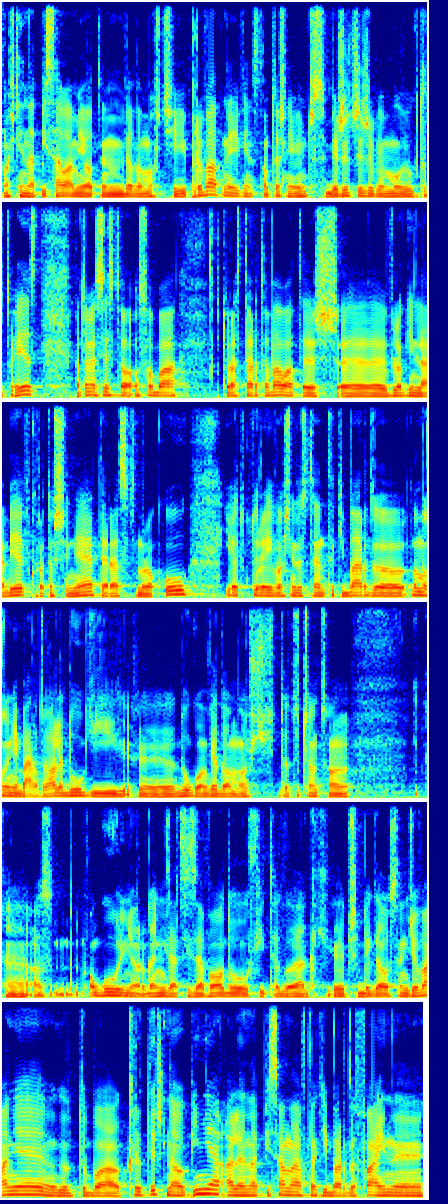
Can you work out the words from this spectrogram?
właśnie napisała mi o tym wiadomości prywatnej, więc no też nie wiem, czy sobie życzy, żebym mówił, kto to jest. Natomiast jest to osoba, która startowała też e, w Login Labie w Krotoszynie teraz w tym roku i od której właśnie dostałem taki bardzo, no może nie bardzo, ale długi, e, długą wiadomość dotyczącą e, ogólnie organizacji zawodów i tego, jak przebiegało sędziowanie. To była krytyczna opinia, ale napisana w taki bardzo fajny,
